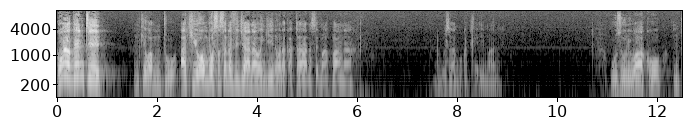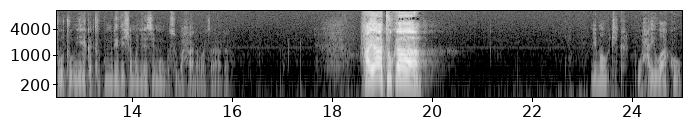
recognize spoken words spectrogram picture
huyu binti mke wa mtu akiombwa sasa na vijana wengine wanakataa anasema hapana ndugu zangu katika imani uzuri wako mtu utumie katika kumridhisha mwenyezi mungu subhanahu wataala hayatuka! Limautika. Uhai wako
